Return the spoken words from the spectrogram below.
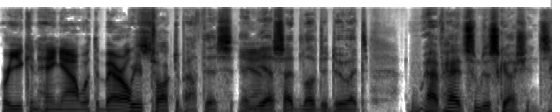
where you can hang out with the barrels? we've talked about this, and Yeah. yes, I'd love to do it. I've had some discussions.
